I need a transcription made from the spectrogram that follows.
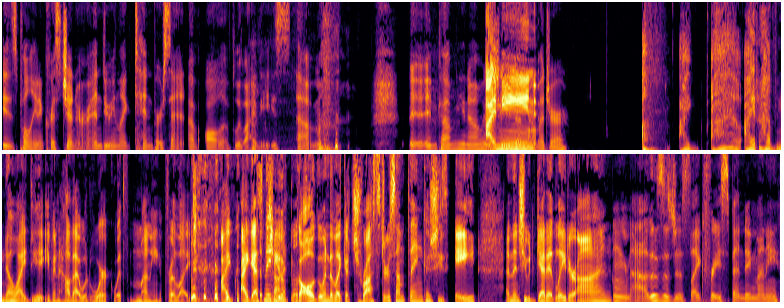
is pulling a Kris Jenner and doing like 10% of all of Blue Ivy's um, income? You know, Is I mean, momager? I I I have no idea even how that would work with money for like I I guess maybe it would all go into like a trust or something because she's eight and then she would get it later on. Mm, No, this is just like free spending money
